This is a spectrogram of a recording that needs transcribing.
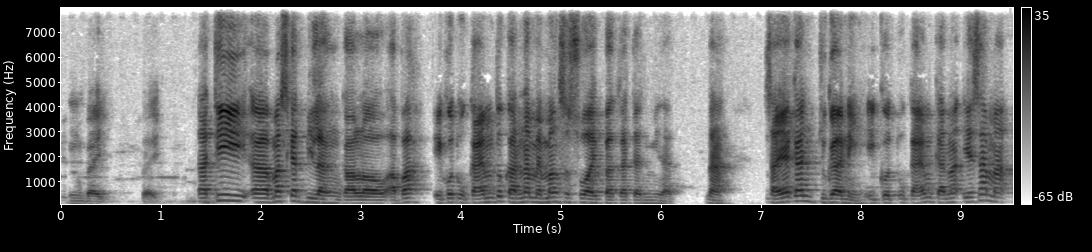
Gitu. Hmm, baik, baik. Tadi eh, Mas kan bilang kalau apa ikut UKM tuh karena memang sesuai bakat dan minat. Nah, saya kan juga nih ikut UKM karena ya sama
